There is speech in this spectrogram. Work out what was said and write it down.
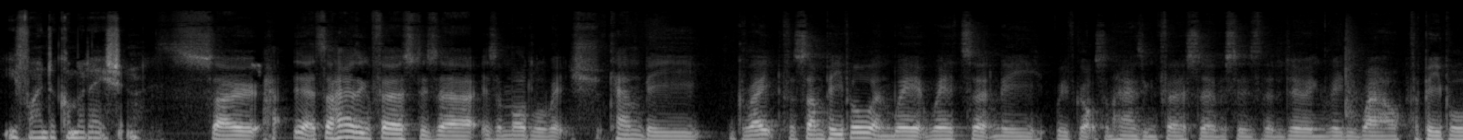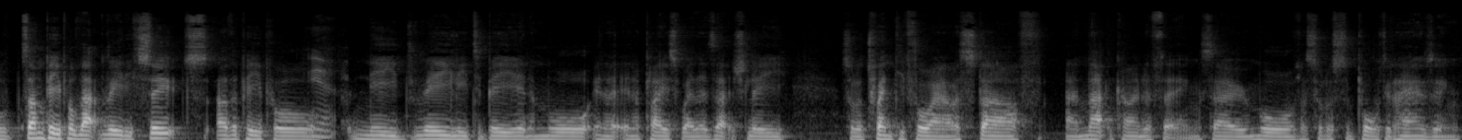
you find accommodation. So yeah, so housing first is a is a model which can be great for some people, and we're we're certainly we've got some housing first services that are doing really well for people. Some people that really suits. Other people yeah. need really to be in a more in a in a place where there's actually sort of 24 hour staff and that kind of thing. So more of a sort of supported housing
